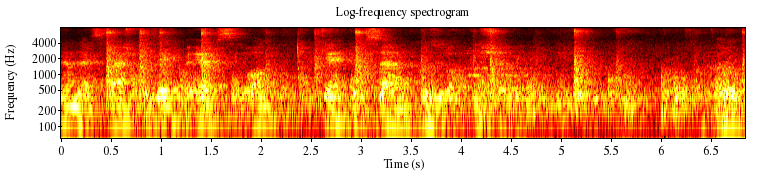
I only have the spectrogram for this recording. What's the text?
nem lesz más, az 1 per epsilon kettő szám közül a kisebb. Nagyobb.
